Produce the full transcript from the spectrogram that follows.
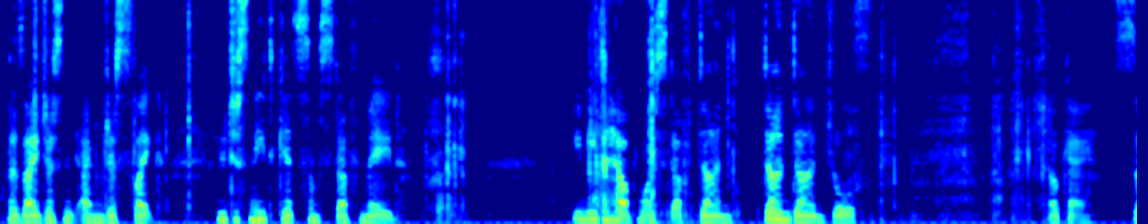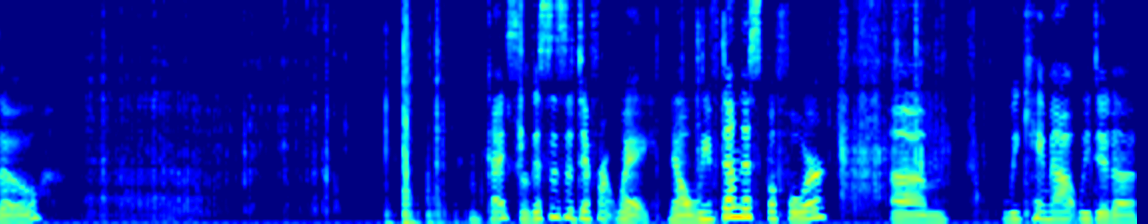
because I just I'm just like you just need to get some stuff made. You need to have more stuff done. Done, done, Jules. Okay. So, okay, so this is a different way. Now, we've done this before. Um, we came out, we did a,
